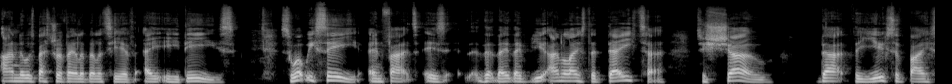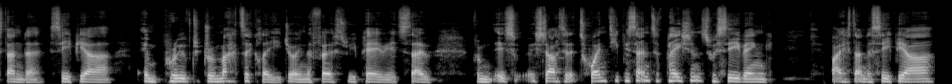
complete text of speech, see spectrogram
and there was better availability of AEDs. So what we see, in fact, is that they, they've analysed the data to show that the use of bystander CPR improved dramatically during the first three periods. So from it started at 20% of patients receiving bystander CPR,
